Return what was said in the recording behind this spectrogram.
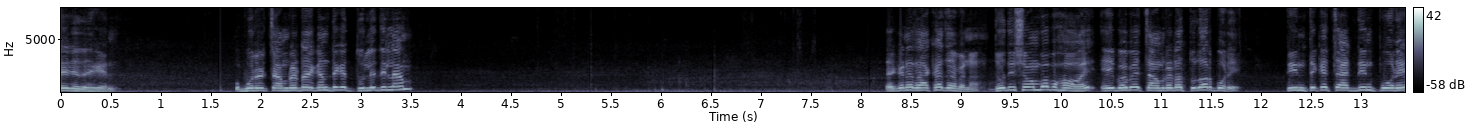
এই যে দেখেন, উপরের চামড়াটা এখান থেকে তুলে দিলাম। এখানে রাখা যাবে না। যদি সম্ভব হয়, এইভাবে চামড়াটা তোলার পরে, তিন থেকে চার দিন পরে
